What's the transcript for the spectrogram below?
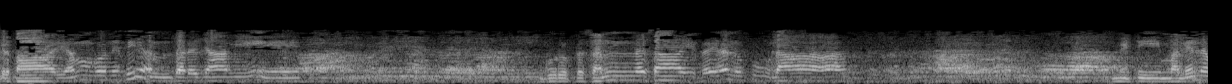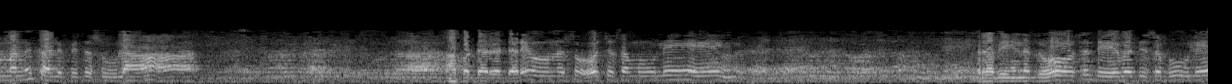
कृपायम्बु निधि अंतर जामी। गुरु प्रसन्न साई अनुकूला मिटी मलिन मन कल्पित सूला। अब डर डरे उन सोच समूले। रविन दोष देव दिस भूले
